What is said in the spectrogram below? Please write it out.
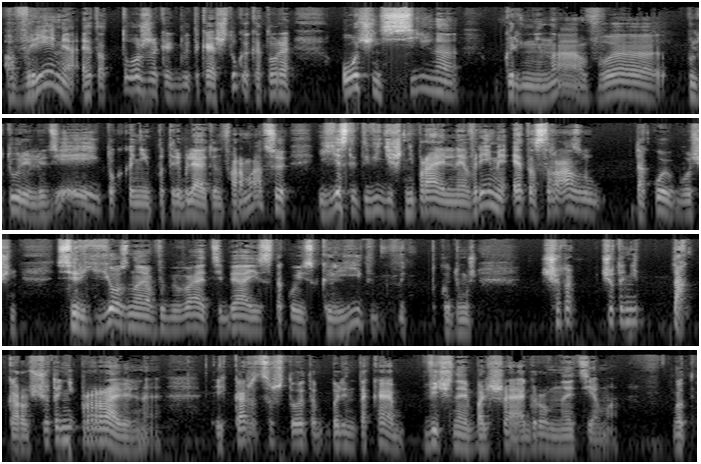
а время это тоже как бы такая штука, которая очень сильно укоренена в культуре людей, то, как они потребляют информацию. И если ты видишь неправильное время, это сразу такое очень серьезное выбивает тебя из такой из колеи. Ты такой думаешь, что-то что не так, короче, что-то неправильное. И кажется, что это, блин, такая вечная, большая, огромная тема. Вот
